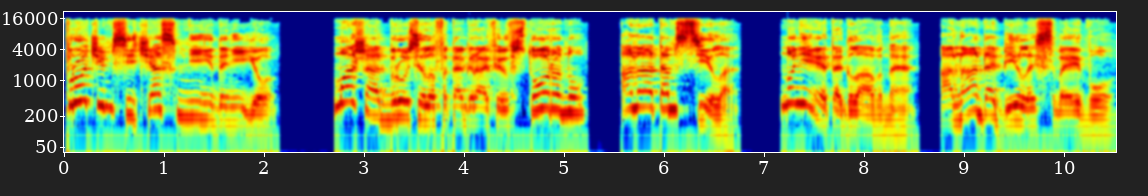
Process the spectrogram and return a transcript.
Впрочем, сейчас мне не до нее». Маша отбросила фотографию в сторону. Она отомстила. Но не это главное. Она добилась своего.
